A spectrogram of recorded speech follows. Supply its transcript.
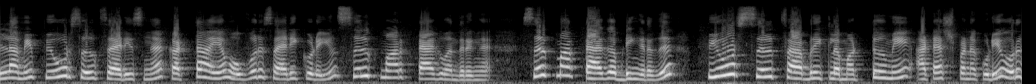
எல்லாமே பியூர் சில்க் சாரீஸ்ங்க கட்டாயம் ஒவ்வொரு சாரீ கூடயும் சில்க் மார்க் டேக் வந்துடுங்க சில்க் மார்க் டேக் அப்படிங்கிறது பியூர் சில்க் ஃபேப்ரிக்கில் மட்டுமே அட்டாச் பண்ணக்கூடிய ஒரு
